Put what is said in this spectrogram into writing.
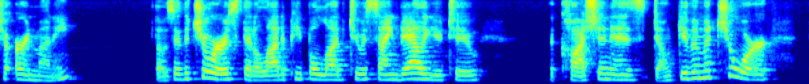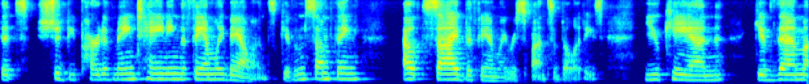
to earn money. Those are the chores that a lot of people love to assign value to. The caution is don't give them a chore that should be part of maintaining the family balance. Give them something outside the family responsibilities. You can give them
